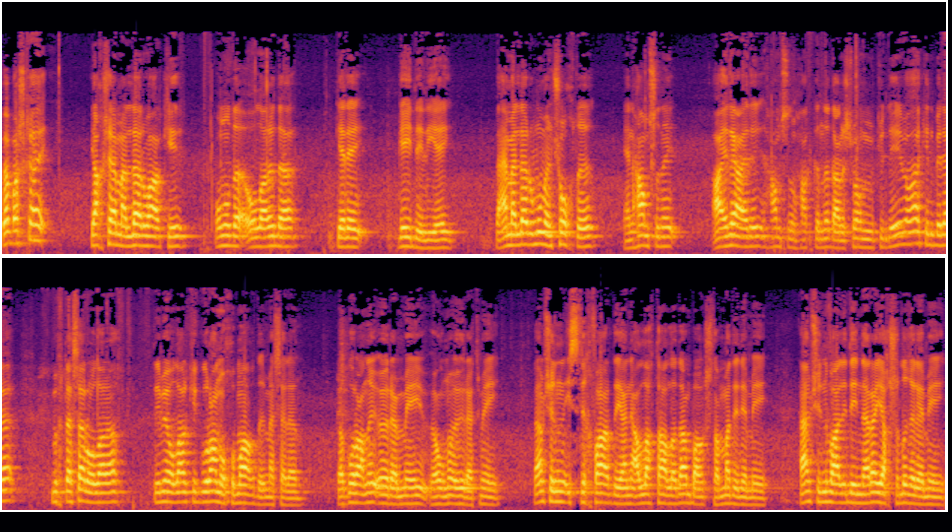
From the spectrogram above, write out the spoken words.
Və başqa yaxşı əməllər var ki, onu da, onları da gərək qeyd eləyək. Və əməllər umumən çoxdur. Yəni, hamısını ayrı-ayrı, hamısının haqqında danışmaq mümkün deyil. Və lakin belə müxtəsər olaraq demək olar ki, Quran oxumaqdır, məsələn. Və Quranı öyrənmək və onu öyrətmək. Həmçinin istighfardır, yəni Allah Taala'dan bağışlanma demək. Həmçinin valideynlərə yaxşılıq eləmək.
